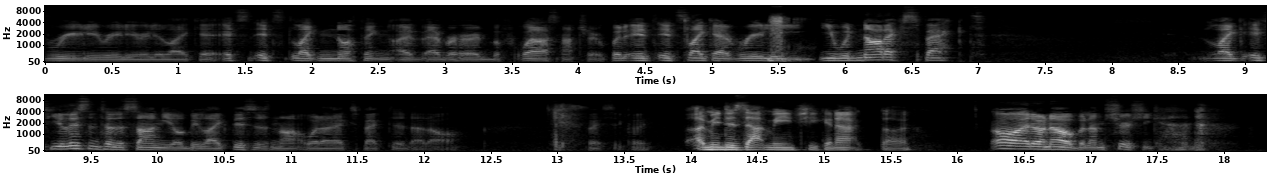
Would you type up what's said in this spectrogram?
really, really, really like it. It's it's like nothing I've ever heard before. Well, that's not true, but it it's like a really you would not expect. Like if you listen to the song, you'll be like, "This is not what I expected at all." Basically. I mean, does that mean she can act though? Oh, I don't know, but I'm sure she can.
